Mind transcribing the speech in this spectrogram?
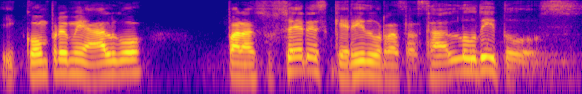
y cómpreme algo para sus seres queridos, raza. Saluditos.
